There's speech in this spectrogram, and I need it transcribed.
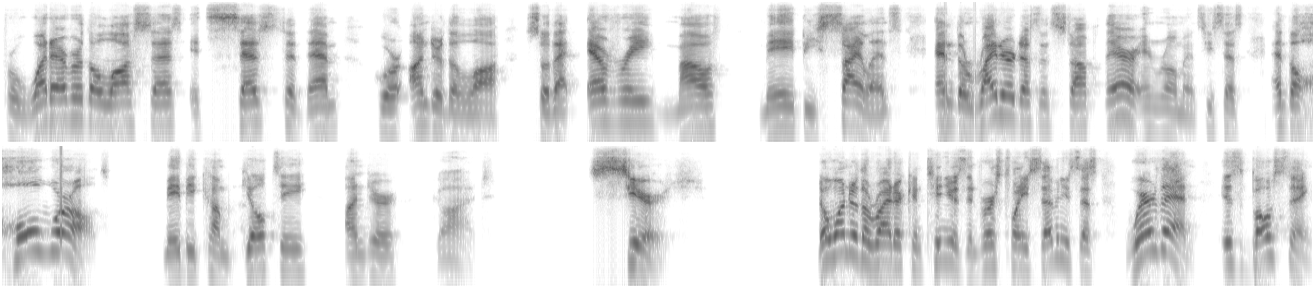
For whatever the law says, it says to them who are under the law, so that every mouth may be silenced. And the writer doesn't stop there in Romans. He says, and the whole world may become guilty under God. Seared. No wonder the writer continues in verse 27. He says, Where then is boasting?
